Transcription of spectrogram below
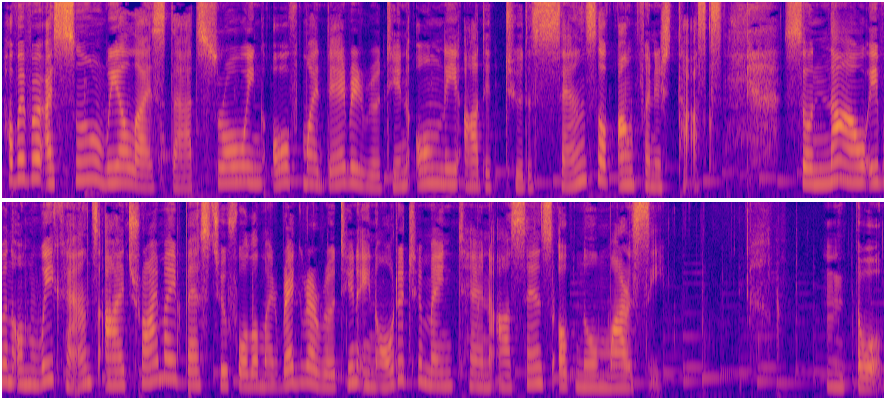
However, I soon realized that throwing off my daily routine only added to the sense of unfinished tasks. So now, even on weekends, I try my best to follow my regular routine in order to maintain a sense of normalcy. うんと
